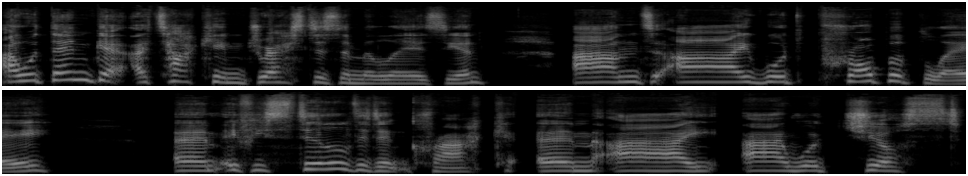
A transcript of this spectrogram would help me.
I would then get attack him dressed as a Malaysian, and I would probably, um, if he still didn't crack, um, I I would just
